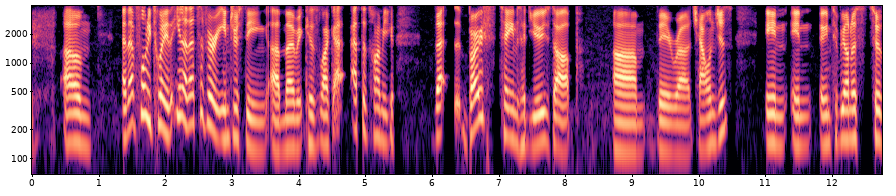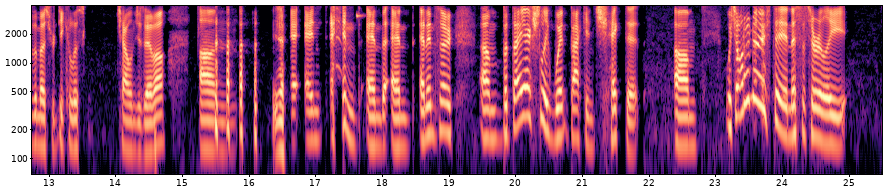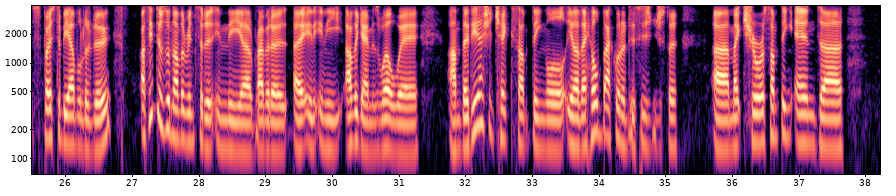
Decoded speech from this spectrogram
Um, and that 40 20, you know, that's a very interesting uh, moment because, like, at, at, the time, you that both teams had used up um, their uh, challenges in in and to be honest, two of the most ridiculous challenges ever. Um, yeah, and and and and and and so, um, but they actually went back and checked it, um, which I don't know if they're necessarily supposed to be able to do. I think there was another incident in the uh, Rabbit uh, in, in the other game as well where um, they did actually check something, or you know, they held back on a decision just to uh, make sure or something. And uh,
